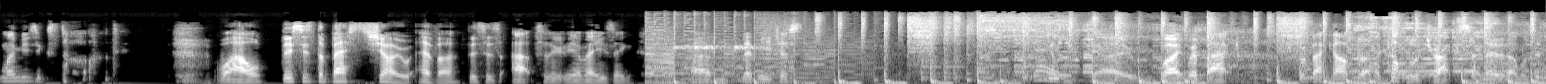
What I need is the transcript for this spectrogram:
My music started. wow, this is the best show ever. This is absolutely amazing. Um, let me just. There we go. Right, we're back. Back after a couple of tracks. I know that wasn't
